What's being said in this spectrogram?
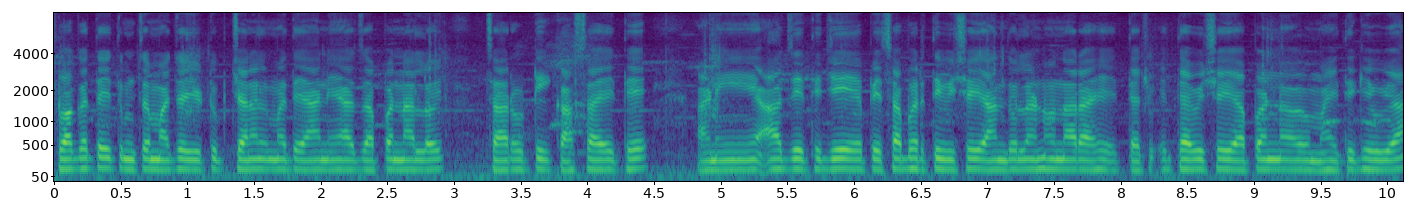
स्वागत आहे तुमचं माझ्या यूट्यूब चॅनलमध्ये आणि आज आपण आलो आहे चारोटी कासा येथे. आणि आज येथे जे पेसा भरतीविषयी आंदोलन होणार आहे त्या त्याविषयी आपण माहिती घेऊया.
